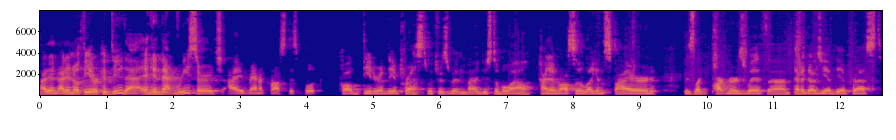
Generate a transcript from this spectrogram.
I didn't, I didn't know theater could do that. And in that research, I ran across this book called Theater of the Oppressed, which was written by Augusto Boal, kind of also like inspired is like partners with um, Pedagogy of the Oppressed.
